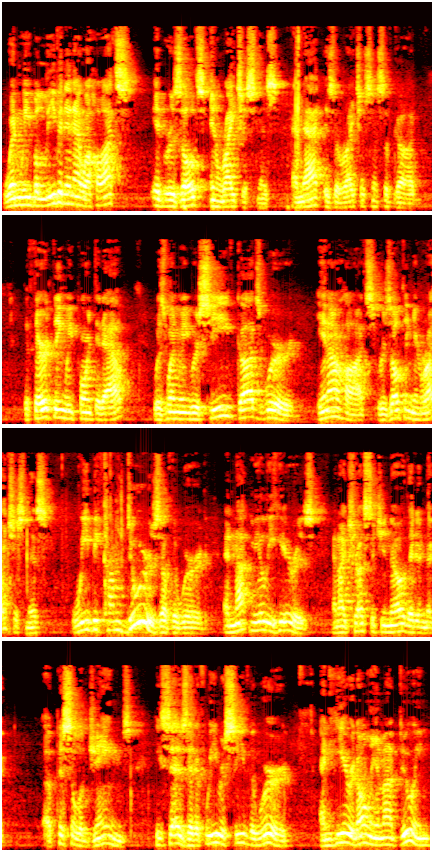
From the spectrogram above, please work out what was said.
When we believe it in our hearts, it results in righteousness, and that is the righteousness of God. The third thing we pointed out was when we receive God's word in our hearts, resulting in righteousness, we become doers of the word and not merely hearers. And I trust that you know that in the epistle of James, he says that if we receive the word and hear it only and not doing,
